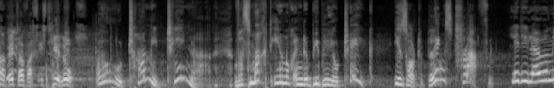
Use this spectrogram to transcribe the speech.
Donnerwetter, was ist hier los? Oh, Tommy, Tina, was macht ihr noch in der Bibliothek? Ihr solltet längst schlafen. Lady Laramie,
